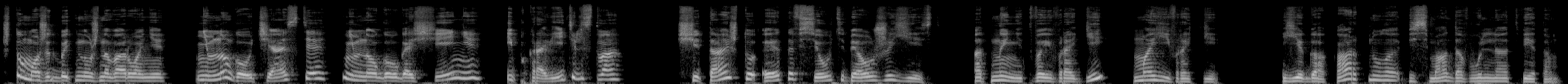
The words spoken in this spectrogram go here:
Что может быть нужно вороне? Немного участия, немного угощения и покровительства». Считай, что это все у тебя уже есть. Отныне твои враги – мои враги». Ега каркнула, весьма довольна ответом.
